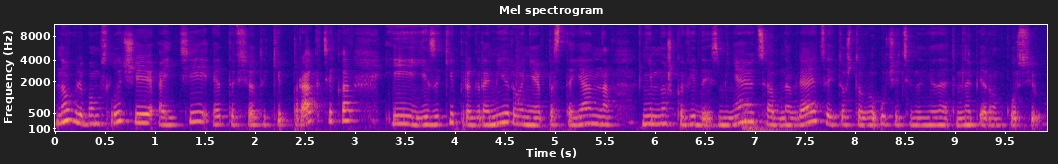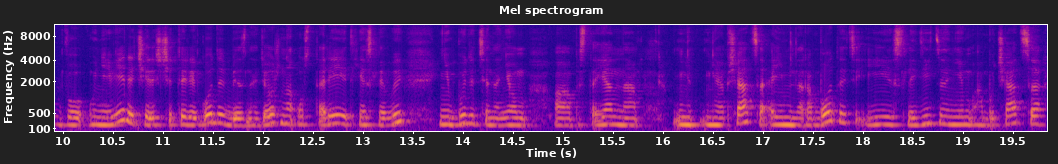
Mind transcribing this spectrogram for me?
Но в любом случае IT это все-таки практика, и языки программирования постоянно немножко видоизменяются, обновляются, и то, что вы учите, на, не знаю, там, на первом курсе в универе, через 4 года безнадежно устареет, если вы не будете на нем а, постоянно не общаться, а именно работать и следить за ним, обучаться,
